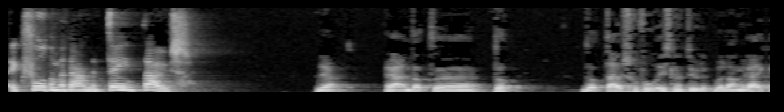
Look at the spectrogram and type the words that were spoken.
ik voelde me daar meteen thuis. Ja, ja en dat, dat dat thuisgevoel is natuurlijk belangrijk.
